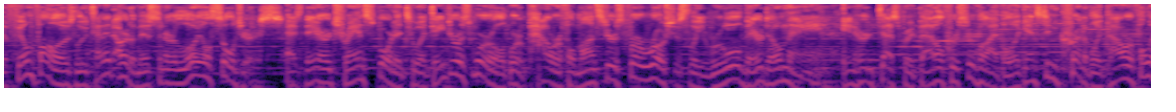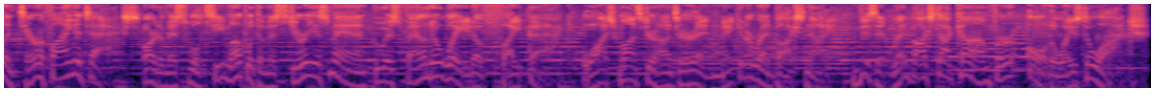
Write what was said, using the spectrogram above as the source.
the film follows Lieutenant Artemis and her loyal soldiers as they are transported to a dangerous world where powerful monsters ferociously rule their domain. In her desperate battle for survival against incredibly powerful and terrifying attacks, Artemis will team up with a mysterious man who has found a way to fight back. Watch Monster Hunter and make it a Redbox night. Visit redbox.com for all the ways to watch.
